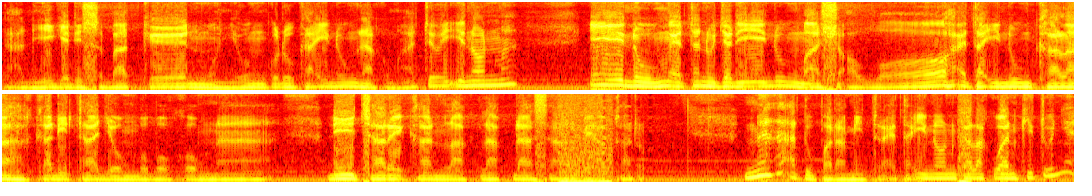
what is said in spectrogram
Tadi jadi sebatkan munyung kudu ka inung nah kumaha inon mah? Inung eta nu jadi inung Masya Allah eta inung kalah ka ditajong bobokongna. dicarekan lak-lak dasar beakar. Nah atuh para mitra eta inon kalakuan kitunya.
